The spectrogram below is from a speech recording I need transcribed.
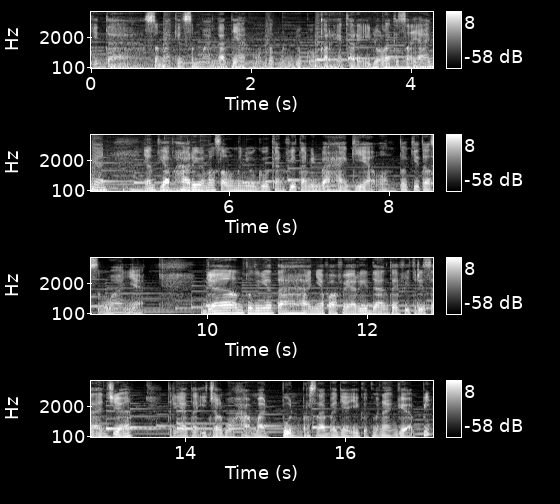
Kita semakin semangat ya Untuk mendukung karya-karya idola kesayangan Yang tiap hari memang selalu menyuguhkan vitamin bahagia Untuk kita semuanya. Dan tentunya tak hanya Ferry dan Teh Fitri saja Ternyata Ical Muhammad pun persahabatnya ikut menanggapi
